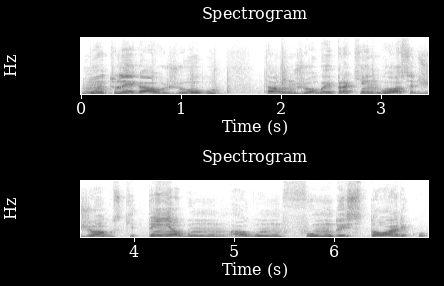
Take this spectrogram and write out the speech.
Muito legal o jogo, tá? Um jogo aí para quem gosta de jogos que tem algum algum fundo histórico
